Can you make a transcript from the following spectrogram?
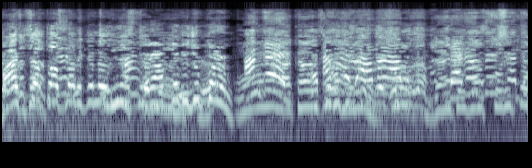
বাচ্চা তো আপনার এখানে আপনি কি করেন। ব্যাংকে জব করি তো।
